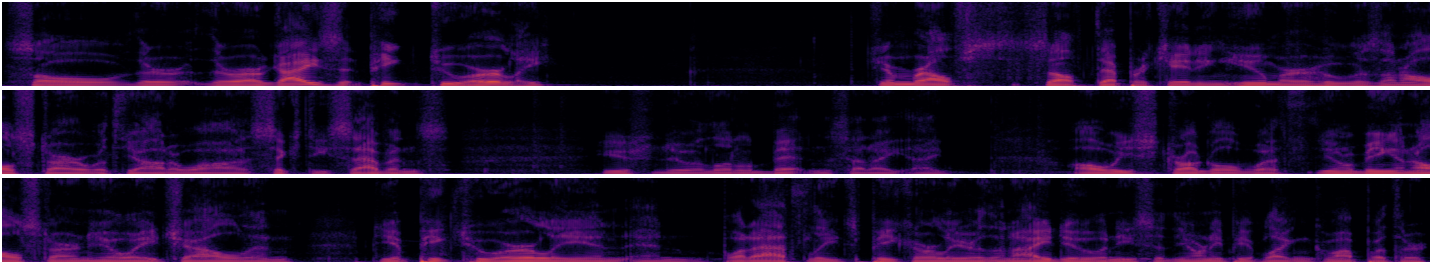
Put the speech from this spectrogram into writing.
So there there are guys that peak too early. Jim Ralph's self-deprecating humor, who was an all-star with the Ottawa 67s, used to do a little bit and said, I, I always struggle with, you know, being an all-star in the OHL and do you peak too early and, and what athletes peak earlier than I do? And he said, the only people I can come up with are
